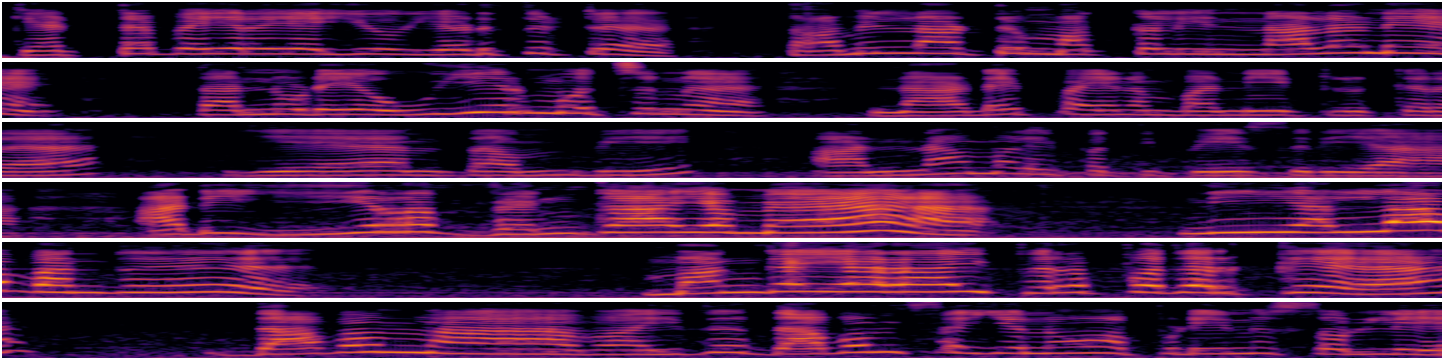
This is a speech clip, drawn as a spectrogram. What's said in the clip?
கெட்ட பெயரையோ எடுத்துட்டு தமிழ்நாட்டு மக்களின் நலனே தன்னுடைய உயிர் மூச்சுன்னு நடைப்பயணம் பண்ணிட்டு இருக்கிற ஏன் தம்பி? அண்ணாமலை பத்தி பேசுறியா? அடி ஈர வெங்காயமே! நீ எல்லாம் வந்து மங்கையராய் பிறப்பதற்கு தவம் இது தவம் செய்யணும் அப்படின்னு சொல்லி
